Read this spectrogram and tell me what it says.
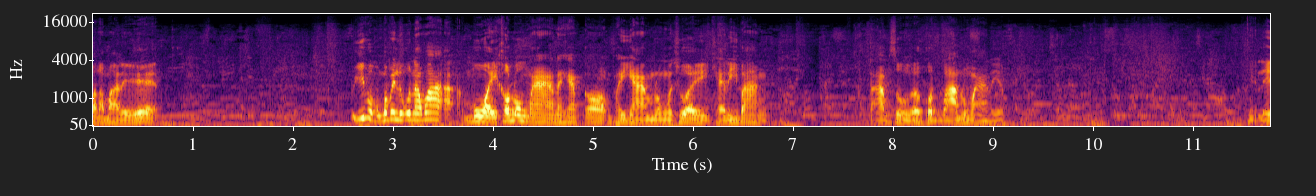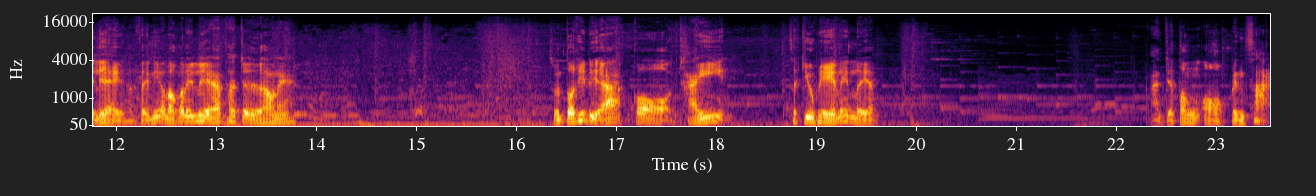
ประมาณนี้เมื่อกี้ผมก็ไม่รู้นะว่ามวยเขาลงมานะครับ ก็พยายามลงมาช่วยแครี่บ้าง ตามสูตรก็กดวาร์ปลงมาเลยครับเนี่ยเรื่อยๆครับแต่นี่เราก็เรื่อยๆครับถ้าเจอเขานะ ส่วนตัวที่เหลือก็ใช้สกิลเพลย์เล่นเลยครับ อาจจะต้องออกเป็นสา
